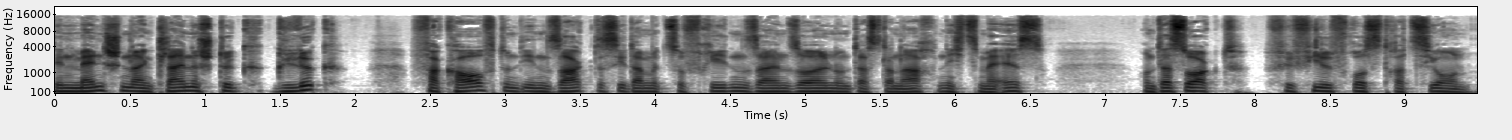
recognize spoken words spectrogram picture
den Menschen ein kleines Stück Glück verkauft und ihnen sagt, dass sie damit zufrieden sein sollen und dass danach nichts mehr ist. Und das sorgt für viel Frustration.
